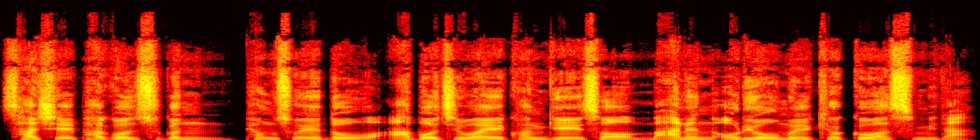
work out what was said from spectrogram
사실 박원숙은 평소에도 아버지와의 관계에서 많은 어려움을 겪어왔습니다.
